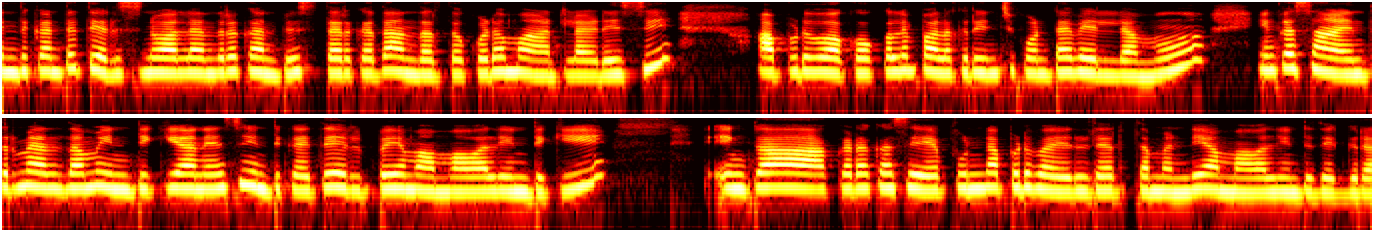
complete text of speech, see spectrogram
ఎందుకంటే తెలిసిన వాళ్ళందరూ కనిపిస్తారు కదా అందరితో కూడా మాట్లాడేసి అప్పుడు ఒక్కొక్కరిని పలకరించుకుంటా వెళ్ళాము. ఇంకా సాయంత్రం వెళ్దాము ఇంటికి అనేసి ఇంటికైతే వెళ్ళిపోయాము అమ్మ వాళ్ళ ఇంటికి. ఇంకా అక్కడ కాసేపు ఉండి అప్పుడు బయలుదేరుతామండి అమ్మ వాళ్ళ ఇంటి దగ్గర.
